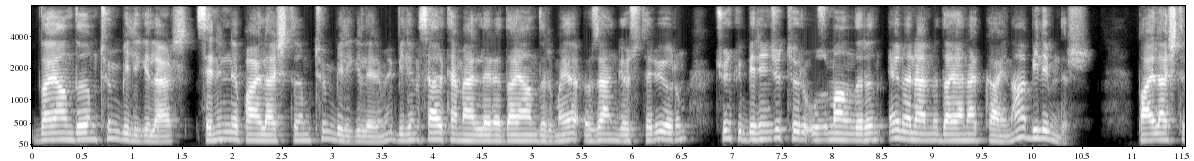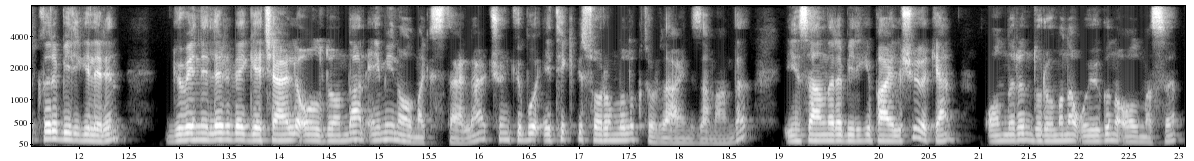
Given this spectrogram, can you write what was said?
dayandığım tüm bilgiler, seninle paylaştığım tüm bilgilerimi bilimsel temellere dayandırmaya özen gösteriyorum. Çünkü birinci tür uzmanların en önemli dayanak kaynağı bilimdir. Paylaştıkları bilgilerin güvenilir ve geçerli olduğundan emin olmak isterler. Çünkü bu etik bir sorumluluktur da aynı zamanda. İnsanlara bilgi paylaşıyorken onların durumuna uygun olması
